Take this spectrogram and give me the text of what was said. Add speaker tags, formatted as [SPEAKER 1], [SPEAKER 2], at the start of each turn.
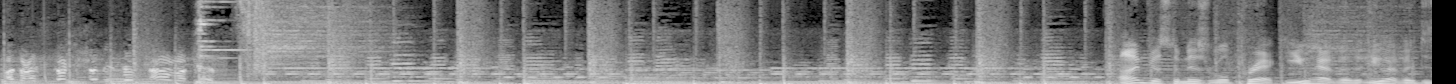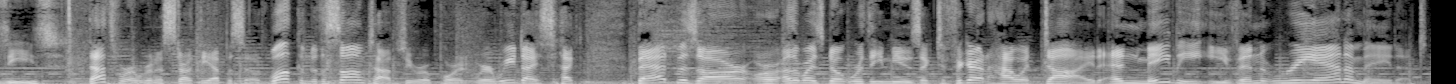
[SPEAKER 1] A dissection is imperative.
[SPEAKER 2] I'm just a miserable prick. You have a you have a disease.
[SPEAKER 3] That's where we're going to start the episode. Welcome to the Songtopsy Report, where we dissect bad, bizarre, or otherwise noteworthy music to figure out how it died and maybe even reanimate it.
